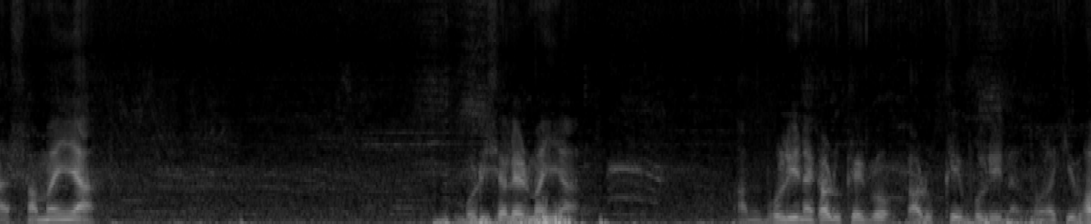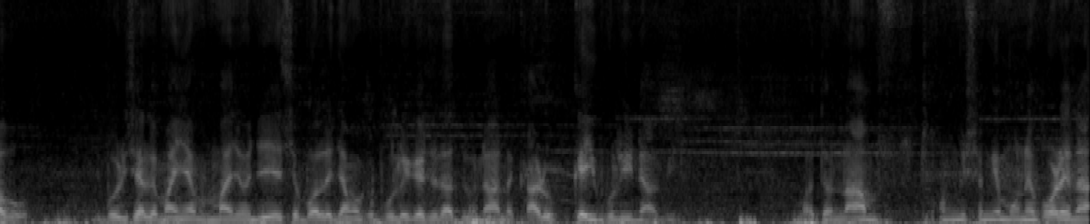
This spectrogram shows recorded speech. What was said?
আর সামাইয়া, বরিশালের মাইয়া। আমি ভুলি না কারুককে গো কারুককেই ভুলি না। তোমরা কি ভাবো? বরিশালের মাইয়া মাঝে মাঝে এসে বলে যে আমাকে ভুলে গেছে দাদু। না না কারুককেই ভুলি না আমি। হয়তো নাম সঙ্গে সঙ্গে মনে পড়ে না,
